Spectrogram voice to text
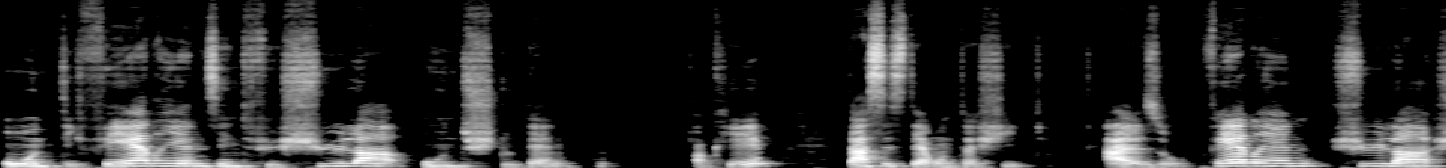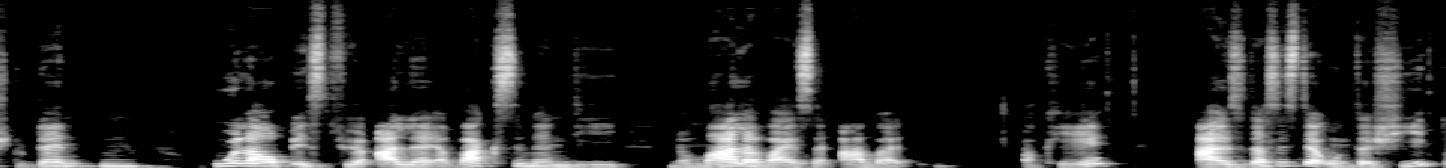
und die Ferien sind für Schüler und Studenten. Okay, das ist der Unterschied. Also Ferien, Schüler, Studenten, Urlaub ist für alle Erwachsenen, die normalerweise arbeiten. Okay, also das ist der Unterschied.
